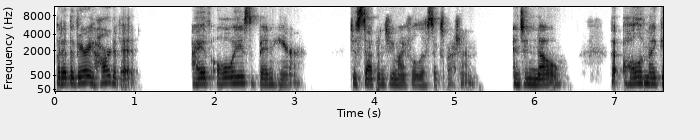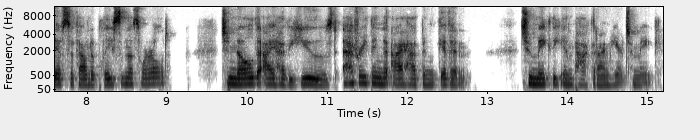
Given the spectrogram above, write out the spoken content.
But at the very heart of it, I have always been here to step into my fullest expression and to know that all of my gifts have found a place in this world, to know that I have used everything that I have been given to make the impact that I'm here to make.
